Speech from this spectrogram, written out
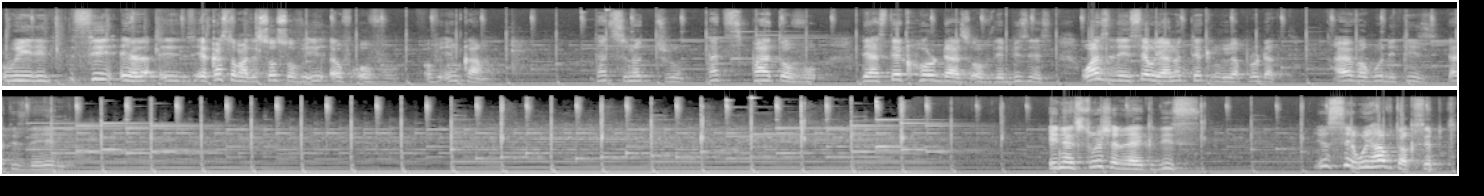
we see a, a customer as a source of, of, of, of income. That's not true. That's part of they are stakeholders of the business. Once they say we are not taking your product, however good it is, that is the end. In a situation like this, you see, we have to accept.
